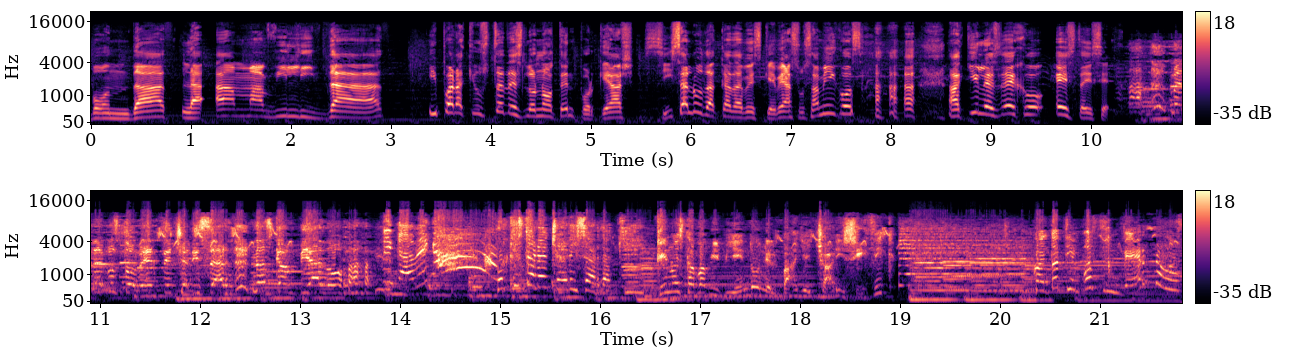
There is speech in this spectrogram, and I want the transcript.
bondad, la amabilidad y para que ustedes lo noten, porque Ash sí saluda cada vez que ve a sus amigos, aquí les dejo esta escena. Me da gusto verte, Charizard. No has cambiado. ¡Venga, venga! ¿Por qué estará Charizard aquí? ¿Qué no estaba viviendo en el Valle Charizard? ¿Cuánto tiempo sin vernos?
